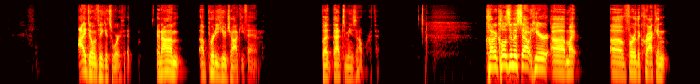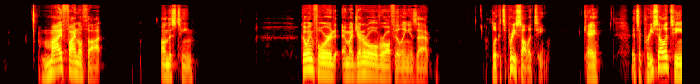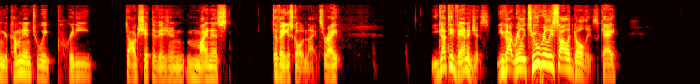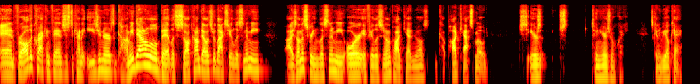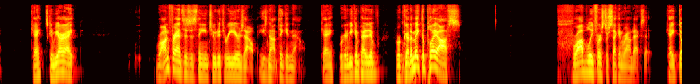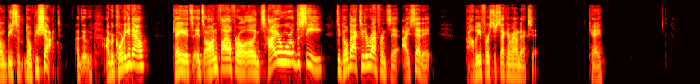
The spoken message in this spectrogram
I don't think it's worth it. And I'm a pretty huge hockey fan. But that to me is not worth it. Kind of closing this out here, uh, my uh, for the Kraken. My final thought on this team going forward, and my general overall feeling is that look, it's a pretty solid team. Okay. It's a pretty solid team. You're coming into a pretty dog shit division minus the Vegas Golden Knights, right? You got the advantages. You got really two really solid goalies. Okay. And for all the Kraken fans, just to kind of ease your nerves and calm you down a little bit, let's just all calm down. Let's relax here. Listen to me. Eyes on the screen. Listen to me. Or if you're listening on the podcast, podcast mode, just ears, just tune your ears real quick. It's going to be okay. Okay. It's going to be all right. Ron Francis is thinking two to three years out. He's not thinking now. Okay. We're going to be competitive. We're going to make the playoffs. Probably first or second round exit. Okay. Don't be, don't be shocked. Uh, I'm recording it now. Okay, it's it's on file for all, the entire world to see to go back to to reference it. I said it. Probably a first or second round exit. Okay.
